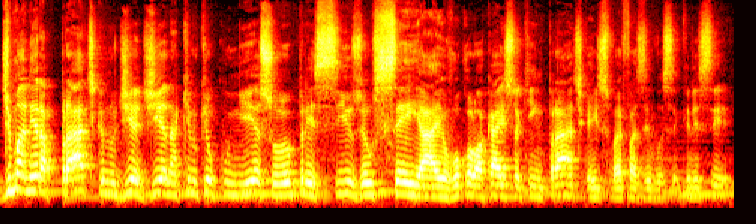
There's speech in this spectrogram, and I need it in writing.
de maneira prática no dia a dia, naquilo que eu conheço, eu preciso, eu sei, ah, eu vou colocar isso aqui em prática, isso vai fazer você crescer.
